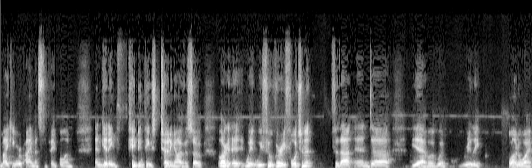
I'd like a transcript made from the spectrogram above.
making repayments to people and and getting keeping things turning over. So like uh, we, we feel very fortunate for that, and uh, yeah, we're, we're really blown away.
